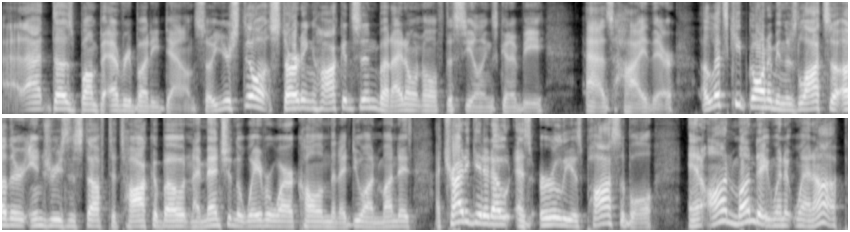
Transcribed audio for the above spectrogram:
that does bump everybody down. So you're still starting Hockenson, but I don't know if the ceiling's going to be as high there. Uh, let's keep going. I mean, there's lots of other injuries and stuff to talk about. And I mentioned the waiver wire column that I do on Mondays. I try to get it out as early as possible. And on Monday, when it went up,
